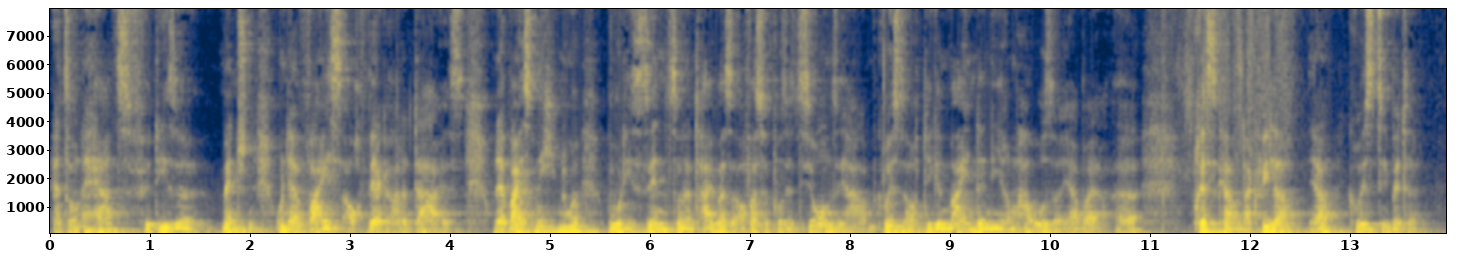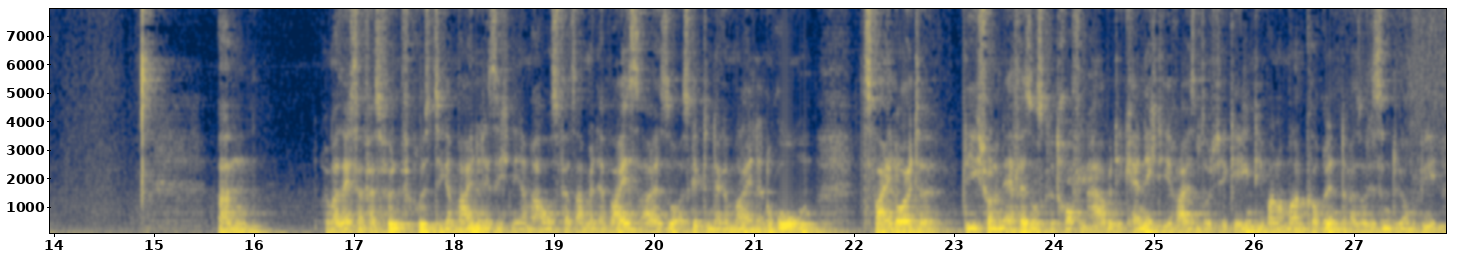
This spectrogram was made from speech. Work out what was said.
Er hat so ein Herz für diese Menschen und er weiß auch, wer gerade da ist. Und er weiß nicht nur, wo die sind, sondern teilweise auch, was für Positionen sie haben. Grüßt auch die Gemeinde in ihrem Hause, ja, bei äh, Priska und Aquila. Ja, grüßt sie bitte. Ähm, Römer 16, Vers 5, grüßt die Gemeinde, die sich in ihrem Haus versammelt. Er weiß also, es gibt in der Gemeinde in Rom zwei Leute, die ich schon in Ephesus getroffen habe, die kenne ich, die reisen durch die Gegend, die waren nochmal in Korinth, also die sind irgendwie,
